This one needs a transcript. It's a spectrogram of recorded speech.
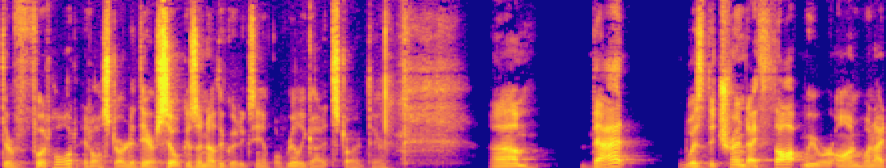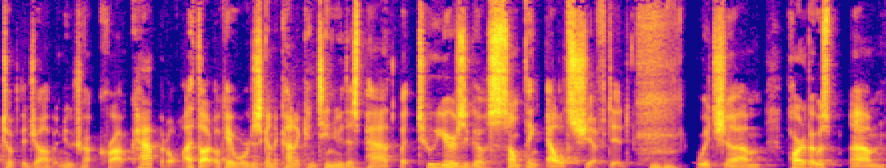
their foothold, it all started there. Silk is another good example, really got its start there. Um, that was the trend I thought we were on when I took the job at New Crop Capital. I thought, okay, we're just going to kind of continue this path. But two years ago, something else shifted, mm-hmm. which um, part of it was um,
